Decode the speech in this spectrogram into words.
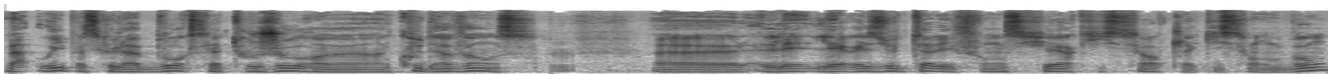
bah Oui, parce que la bourse a toujours euh, un coup d'avance. Euh, les, résultats des foncières qui sortent, là, qui sont bons,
